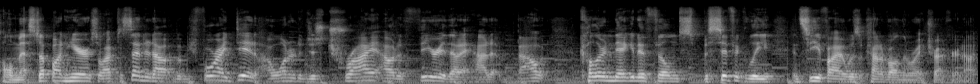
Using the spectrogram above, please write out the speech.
all messed up on here, so I have to send it out. But before I did, I wanted to just try out a theory that I had about color negative films specifically and see if I was kind of on the right track or not.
